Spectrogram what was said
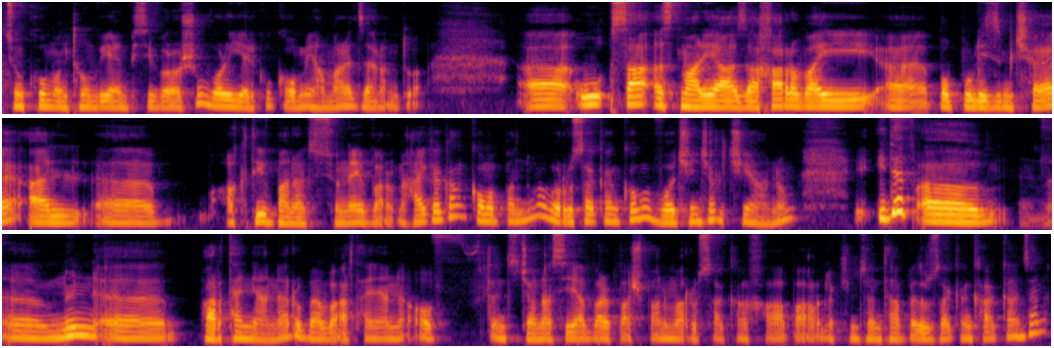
արդյունքում ընդունվի այնպիսի որոշում, որը երկու կողմի համար է ձեռնտու ու սա ըստ Մարիա Զախարովայի պոպուլիզմ չէ, այլ ակտիվ բանակցությունների վարում է։ Հայկական կողմը պնդում է, որ ռուսական կողմը ոչինչ էլ չի անում։ Իդեպ նույն Վարդանյանը, Ռուբեն Վարդանյանը, ով տենց ջանասիրաբար պաշտպանում է ռուսական խաղապարողություն, ընդհանրապես ռուսական քաղաքականությանը,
